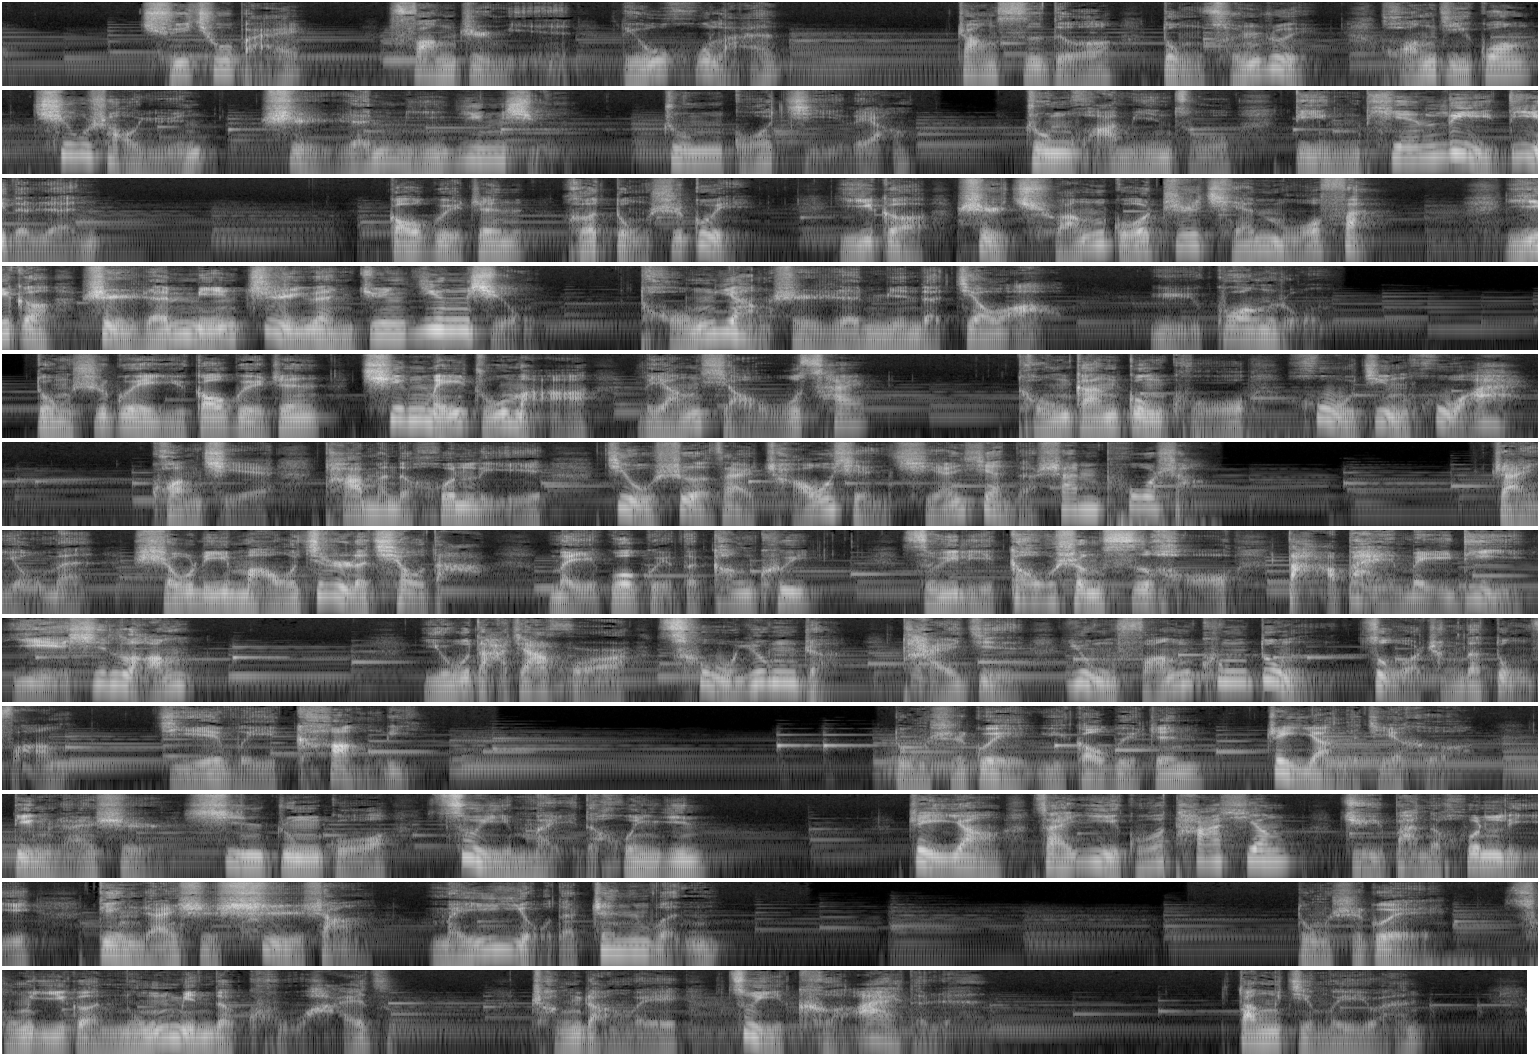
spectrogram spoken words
瞿秋白、方志敏、刘胡兰、张思德、董存瑞、黄继光、邱少云是人民英雄，中国脊梁。中华民族顶天立地的人，高桂珍和董事贵，一个是全国之前模范，一个是人民志愿军英雄，同样是人民的骄傲与光荣。董事贵与高桂珍青梅竹马，两小无猜，同甘共苦，互敬互爱。况且他们的婚礼就设在朝鲜前线的山坡上，战友们手里卯劲儿地敲打美国鬼子钢盔，嘴里高声嘶吼：“打败美帝野心狼！”由大家伙簇拥着抬进用防空洞做成的洞房，结为伉俪。董事贵与高桂珍这样的结合。定然是新中国最美的婚姻，这样在异国他乡举办的婚礼，定然是世上没有的真文。董事贵从一个农民的苦孩子，成长为最可爱的人。当警卫员，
